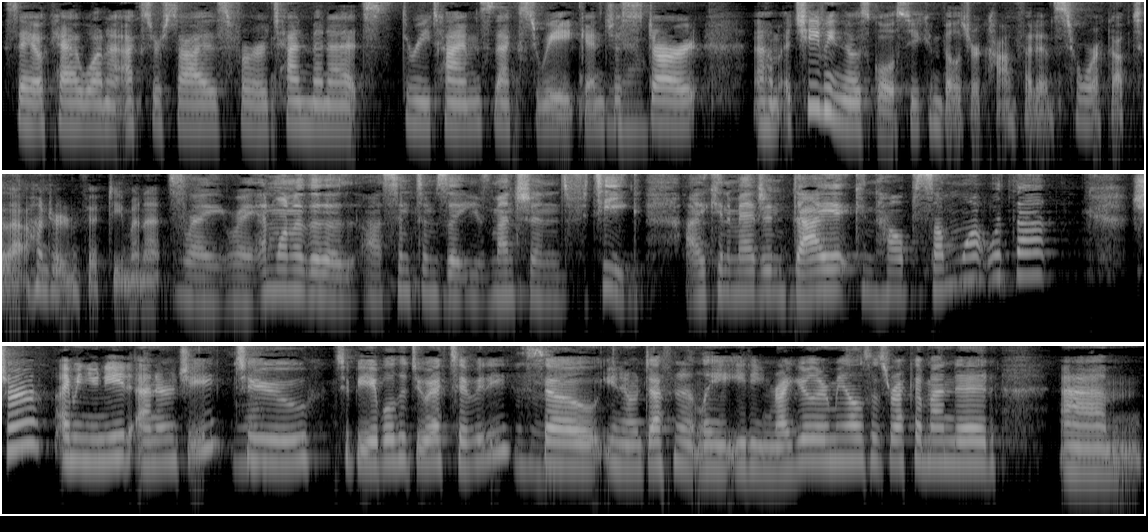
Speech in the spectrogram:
say, okay, I want to exercise for 10 minutes three times next week and just start um, achieving those goals so you can build your confidence to work up to that 150 minutes. Right, right. And one of the uh, symptoms that you've mentioned, fatigue, I can imagine diet can help somewhat with that. Sure. I mean, you need energy to to be able to do activity. So, you know, definitely eating regular meals is recommended. Um,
